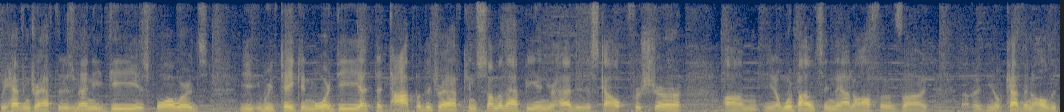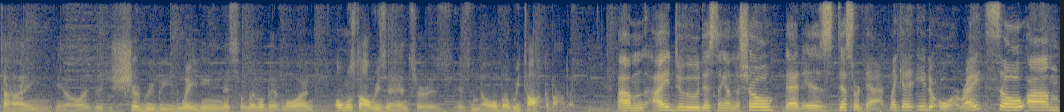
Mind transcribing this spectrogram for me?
we haven't drafted as many D as forwards. We've taken more D at the top of the draft. Can some of that be in your head as a scout? For sure. Um, you know, we're bouncing that off of, uh, uh, you know, Kevin all the time. You know, uh, should we be weighting this a little bit more? And almost always the answer is, is no, but we talk about it. Um, I do this thing on the show that is this or that, like a either or, right? So, um,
